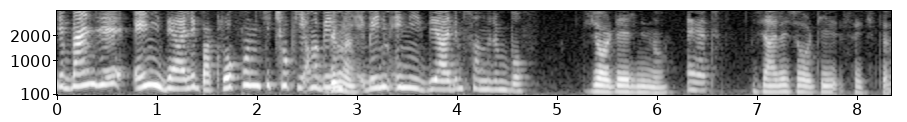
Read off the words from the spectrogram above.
Ya bence en ideali bak Rocco'nunki çok iyi ama benim benim en idealim sanırım bu. Jordi El Nino. Evet. Jale Jordi'yi seçti.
